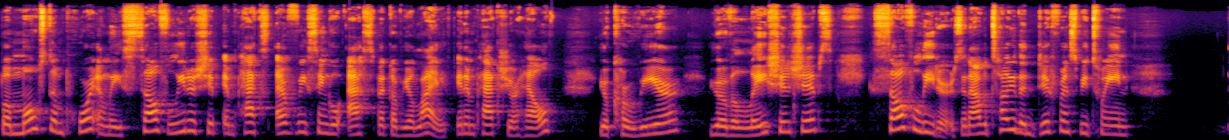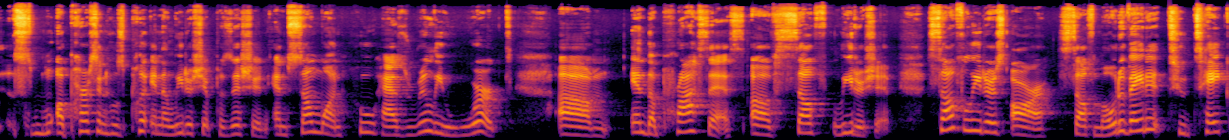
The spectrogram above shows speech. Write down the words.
But most importantly, self leadership impacts every single aspect of your life. It impacts your health, your career, your relationships. Self leaders, and I would tell you the difference between a person who's put in a leadership position and someone who has really worked um, in the process of self leadership. Self leaders are self motivated to take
